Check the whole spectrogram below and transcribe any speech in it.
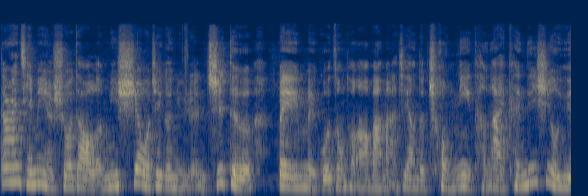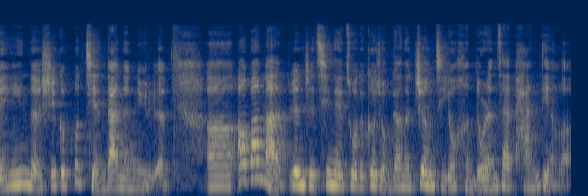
当然，前面也说到了，Michelle 这个女人值得被美国总统奥巴马这样的宠溺疼爱，肯定是有原因的，是一个不简单的女人。呃，奥巴马任职期内做的各种各样的政绩，有很多人在盘点了，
